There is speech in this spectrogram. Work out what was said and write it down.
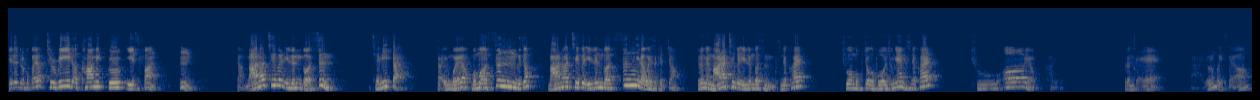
예를 들어 볼까요? To read a comic book is fun. 음. 자, 만화책을 읽는 것은 재미있다. 자, 이거 뭐예요? 뭐뭐 쓴, 그죠? 만화책을 읽는 것은이라고 해석했죠? 그러면 만화책을 읽는 것은 무슨 역할? 주어, 목적어, 보어 중에 무슨 역할? 주어 역할이 되겠습니다. 그런데 자, 이런 거 있어요.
